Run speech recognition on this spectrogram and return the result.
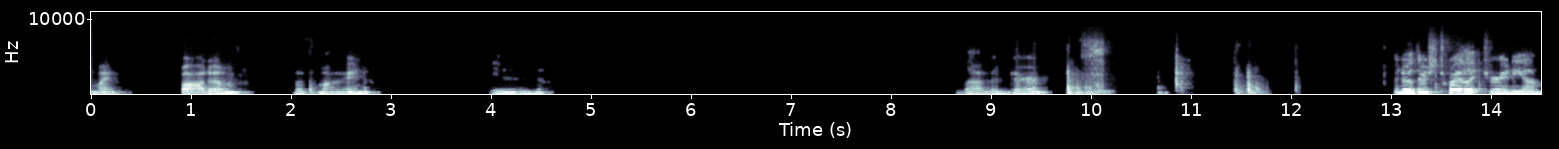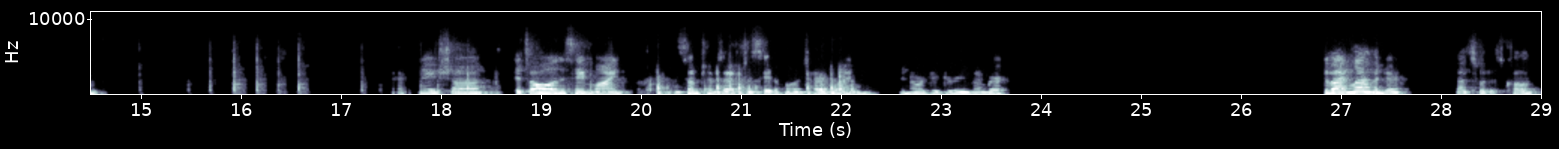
my bottom of mine in lavender. I know there's twilight geranium, echinacea. It's all on the same line. And sometimes I have to say the whole entire line in order to remember. Divine lavender. That's what it's called.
